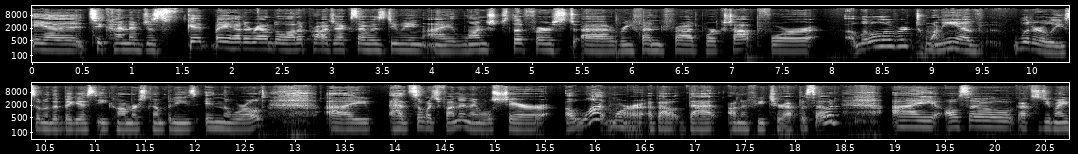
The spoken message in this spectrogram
and to kind of just get my head around a lot of projects I was doing. I launched the first uh, refund fraud workshop for a little over 20 of literally some of the biggest e-commerce companies in the world. I had so much fun and I will share a lot more about that on a future episode. I also got to do my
